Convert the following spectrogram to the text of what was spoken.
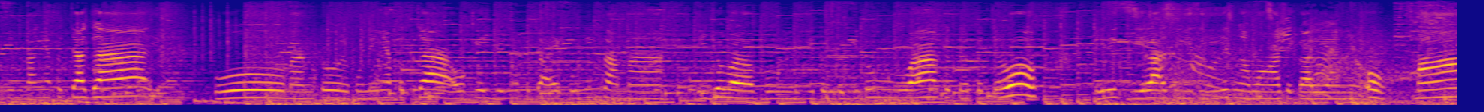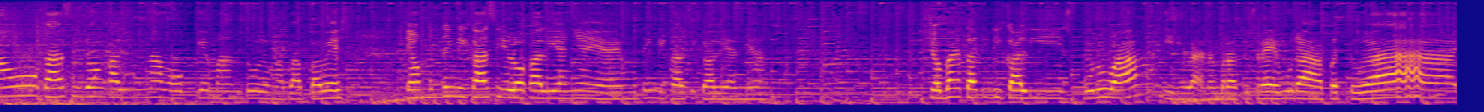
bintangnya pecah guys Uh, mantul. Kuningnya pecah. Oke, hijaunya pecah. Eh, kuning sama hijau walaupun begitu-begitu. Wah kecil-kecil. Oh, ini gila sih Is nggak mau ngasih kaliannya. Oh mau kasih dong kali 6 oke mantul. Nggak apa-apa wes. Yang penting dikasih lo kaliannya ya. Yang penting dikasih kaliannya. Coba tadi dikali 10 wah gila. 600 ribu dapet. Tuh wah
